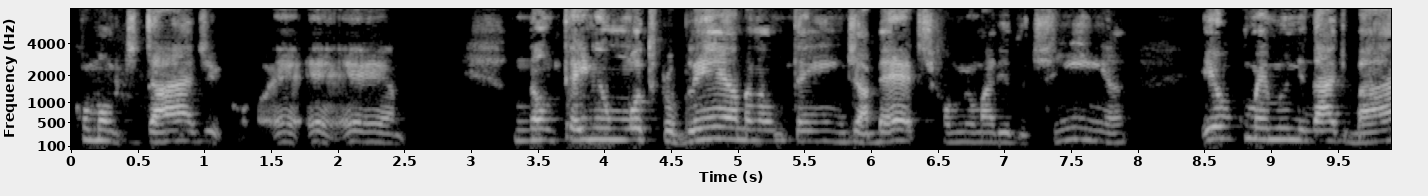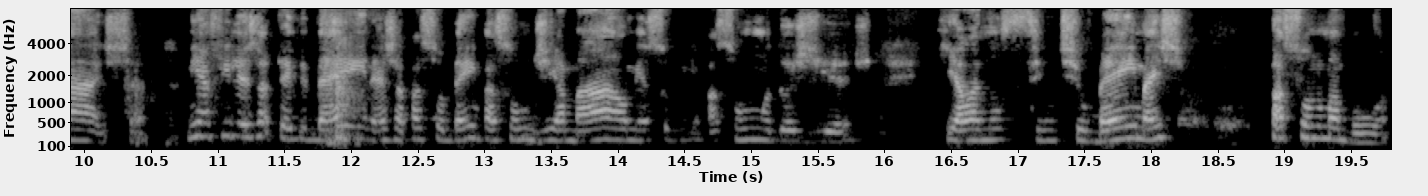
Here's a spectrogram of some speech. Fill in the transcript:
comorbidade, é, é, é não tem nenhum outro problema, não tem diabetes, como meu marido tinha, eu com uma imunidade baixa. Minha filha já teve bem, né? já passou bem, passou um dia mal, minha sobrinha passou um ou dois dias que ela não se sentiu bem, mas passou numa boa.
